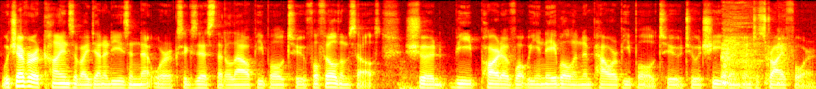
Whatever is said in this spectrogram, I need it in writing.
whichever kinds of identities and networks exist that allow people to fulfill themselves should be part of what we enable and empower people to, to achieve and, and to strive for.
